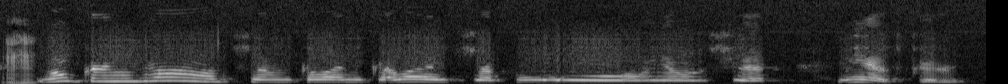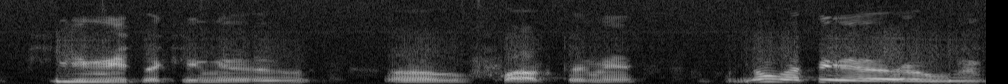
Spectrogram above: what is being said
Угу. Ну, калининградца Николай Николаевич запомнился несколькими такими э, фактами. Ну, во-первых,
